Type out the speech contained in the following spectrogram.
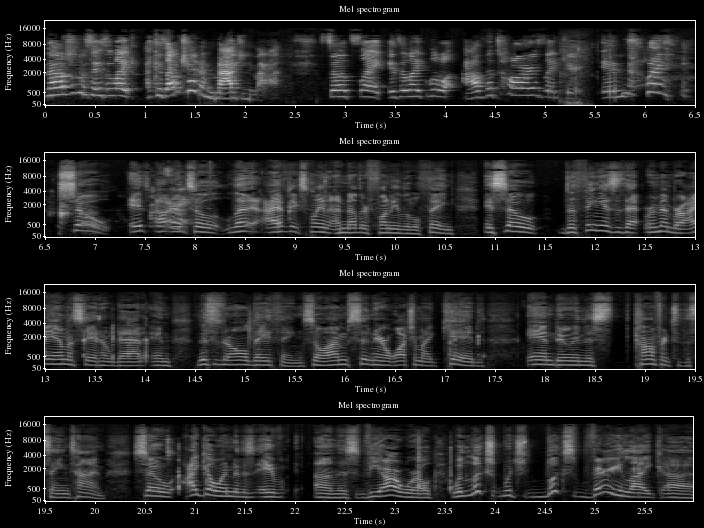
now I was just gonna say, so like, because I'm trying to imagine that. So it's like, is it like little avatars? Like you're in like. So it's all right. So let, I have to explain another funny little thing. Is so the thing is, is that remember I am a stay at home dad, and this is an all day thing. So I'm sitting here watching my kid and doing this conference at the same time. So I go into this uh, this VR world, which looks which looks very like uh,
